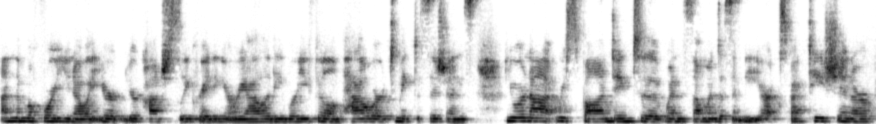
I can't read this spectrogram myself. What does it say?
And then before you know it you're you're consciously creating your reality where you feel empowered to make decisions. You're not responding to when someone doesn't meet your expectation or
